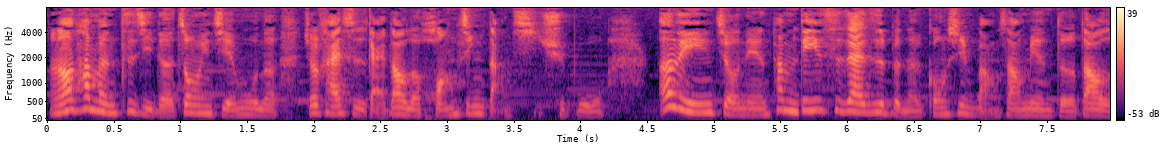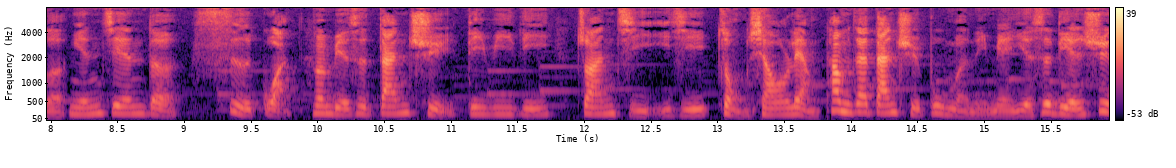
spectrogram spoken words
然后他们自己的综艺节目呢，就开始改到了黄金档期去播。二零零九年，他们第一次在日本的公信榜上面得到了年间的四冠，分别是单曲、DVD、专辑以及总销量。他们在单曲部门里面也是连续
